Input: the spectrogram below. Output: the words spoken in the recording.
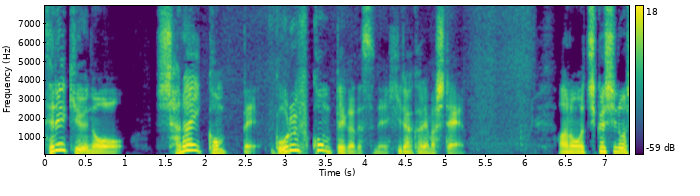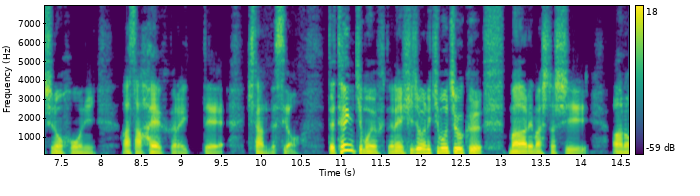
テレキューの社内コンペ、ゴルフコンペがですね、開かれまして、あの、筑紫野市の方に朝早くから行ってきたんですよ。で、天気も良くてね、非常に気持ちよく回れましたし、あの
